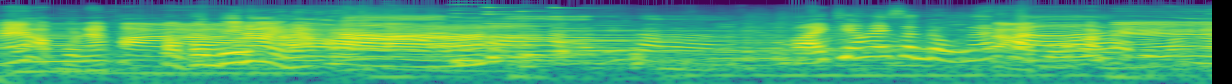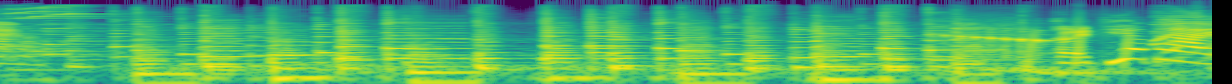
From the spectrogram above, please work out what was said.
แม่ขอบคุณนะคะ ขอบคุณพี่หน่อยนะคะ ขอให้เที่ยวให้สนุกนะสาคะ ธุค่ะแม่ เผยเที่ยวไทย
